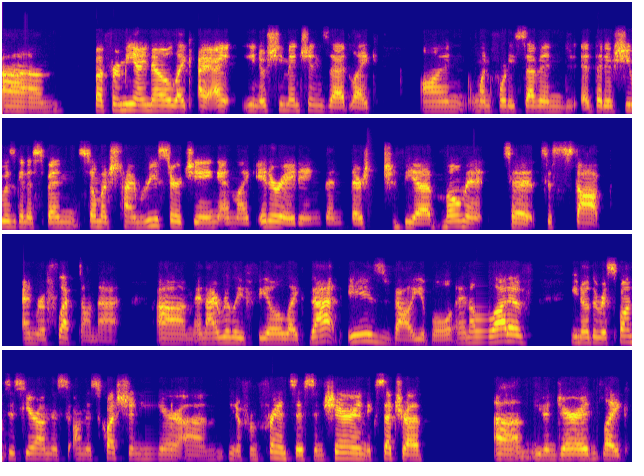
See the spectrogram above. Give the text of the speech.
Um, but for me i know like I, I you know she mentions that like on 147 that if she was going to spend so much time researching and like iterating then there should be a moment to to stop and reflect on that um, and i really feel like that is valuable and a lot of you know the responses here on this on this question here um, you know from francis and sharon etc um, even jared like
